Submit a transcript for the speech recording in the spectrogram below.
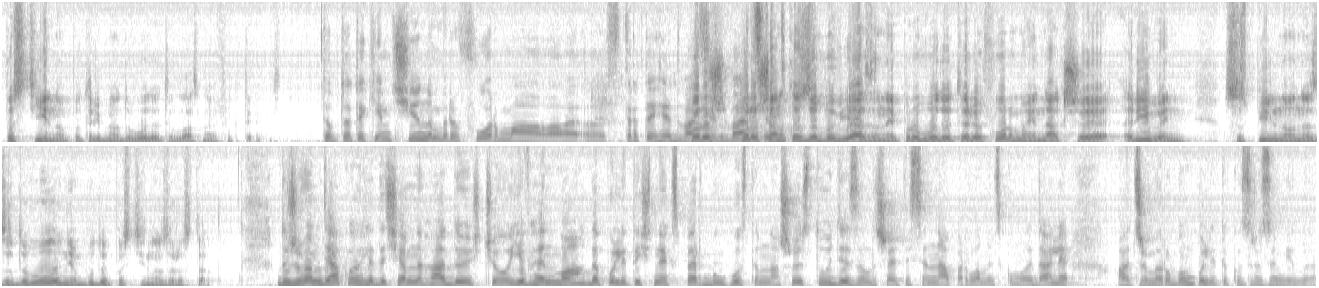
постійно потрібно доводити власну ефективність. Тобто таким чином реформа е, стратегія Порош- 2020 Порошенко зобов'язаний проводити реформи, інакше рівень суспільного незадоволення буде постійно зростати. Дуже вам дякую. Глядачам нагадую, що Євген Магда, політичний експерт, був гостем нашої студії. Залишайтеся на парламентському і далі, адже ми робимо політику зрозумілою.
